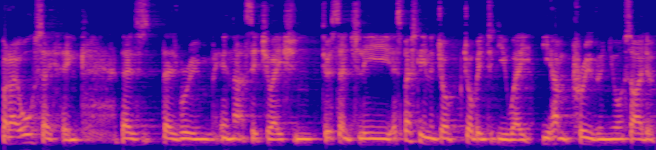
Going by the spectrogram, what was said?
But I also think there's there's room in that situation to essentially, especially in a job job interview where you haven't proven your side of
